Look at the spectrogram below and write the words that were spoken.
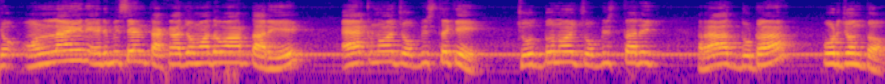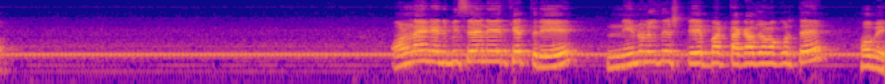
যে অনলাইন এডমিশন টাকা জমা দেওয়ার তারিখ এক নয় চব্বিশ থেকে চোদ্দ নয় চব্বিশ তারিখ রাত দুটা পর্যন্ত। অনলাইন অ্যাডমিশনের ক্ষেত্রে নিম্নলিখিত স্টেপ বা টাকা জমা করতে হবে।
